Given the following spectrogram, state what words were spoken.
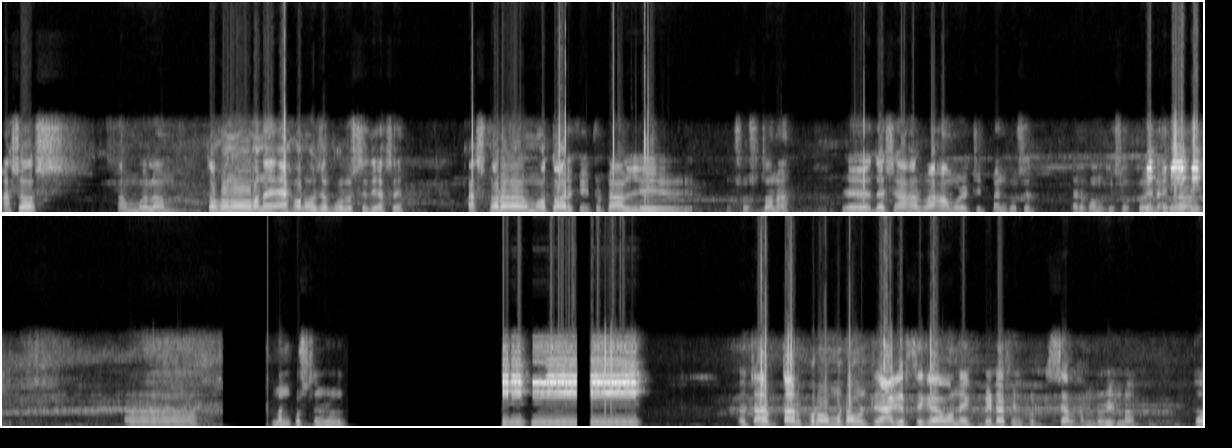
আসস। আমি বললাম, তখনও মানে এখনও যে পরিস্থিতি আছে, কাজ করার মতো আর কি টোটালি সুস্থ না। যে দেশে আহার বা হামরে ট্রিটমেন্ট করছে, এরকম কিছু করি নাই, কারণ ট্রিটমেন্ট করছে তো তারপরও মোটামুটি আগের থেকে অনেক বেটার ফিল করতেছি, আলহামদুলিল্লাহ। তো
